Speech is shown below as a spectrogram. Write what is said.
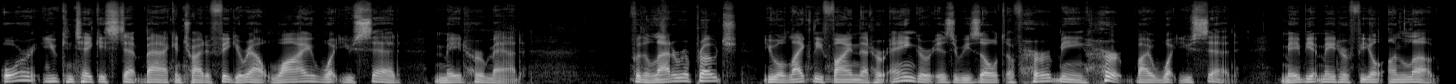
or you can take a step back and try to figure out why what you said made her mad. For the latter approach, you will likely find that her anger is a result of her being hurt by what you said. Maybe it made her feel unloved,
